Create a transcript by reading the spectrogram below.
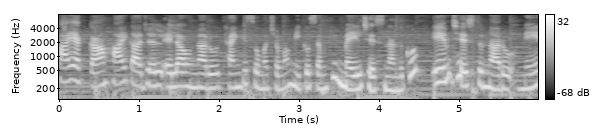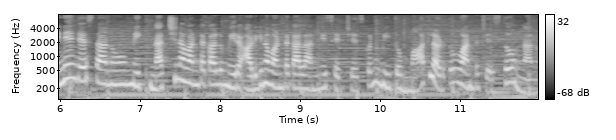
హాయ్ అక్క. హాయ్ కాజల్. ఎలా ఉన్నారు? థ్యాంక్ యూ సో మచ్ అమ్మ. మీకోసంకి మెయిల్ చేసినందుకు. ఏం చేస్తున్నారు? నేనేం చేస్తాను? మీకు నచ్చిన వంటకాలు మీరు అడిగిన వంటకాలు అన్నీ సెట్ చేసుకొని మీతో మాట్లాడుతూ వంట చేస్తూ ఉన్నాను.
